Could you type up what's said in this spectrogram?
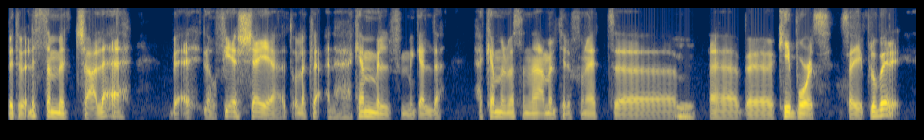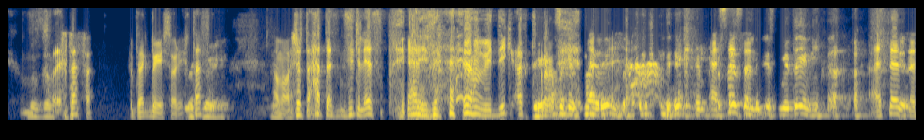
بتبقى لسه متشعلقة لو في أشياء هتقول لك لا أنا هكمل في المجال ده هكمل مثلا أنا أعمل تليفونات آه،. آه، ب keyboards زي بلو بيري. اختفى بلاك بيري سوري اختفى. اما شفت حتى نسيت الاسم. يعني بيديك أكتر. أساسا. اسم تاني. أساسا.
